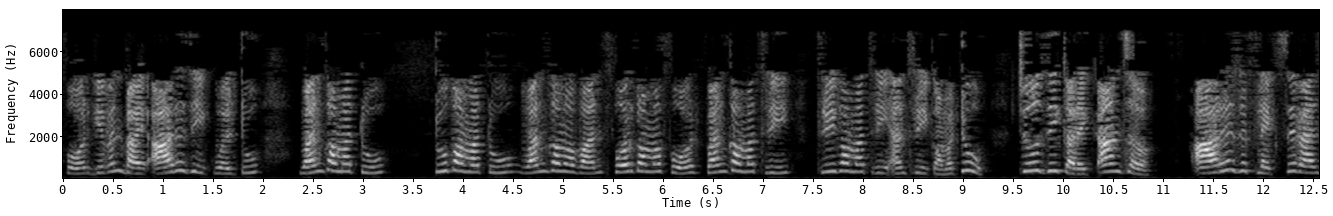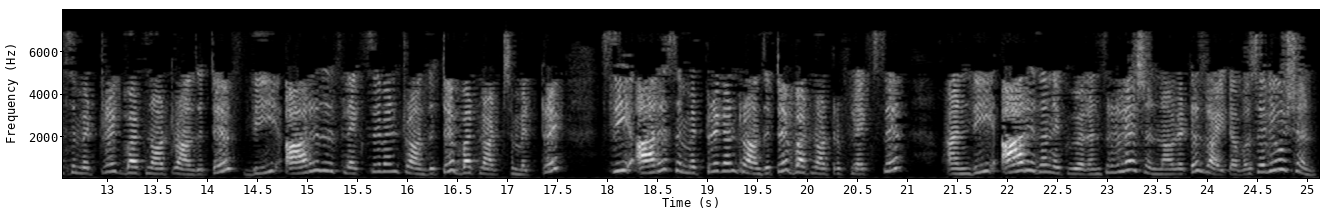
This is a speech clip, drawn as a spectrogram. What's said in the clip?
4 given by R is equal to 1, 2, 2, 2, 1, comma 1, 4, 4, 1, 3, 3, 3 and 3, 2. Choose the correct answer. R is reflexive and symmetric but not transitive. B. R is reflexive and transitive but not symmetric. C. R is symmetric and transitive but not reflexive and D, R is an equivalence relation. Now let us write our solution.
